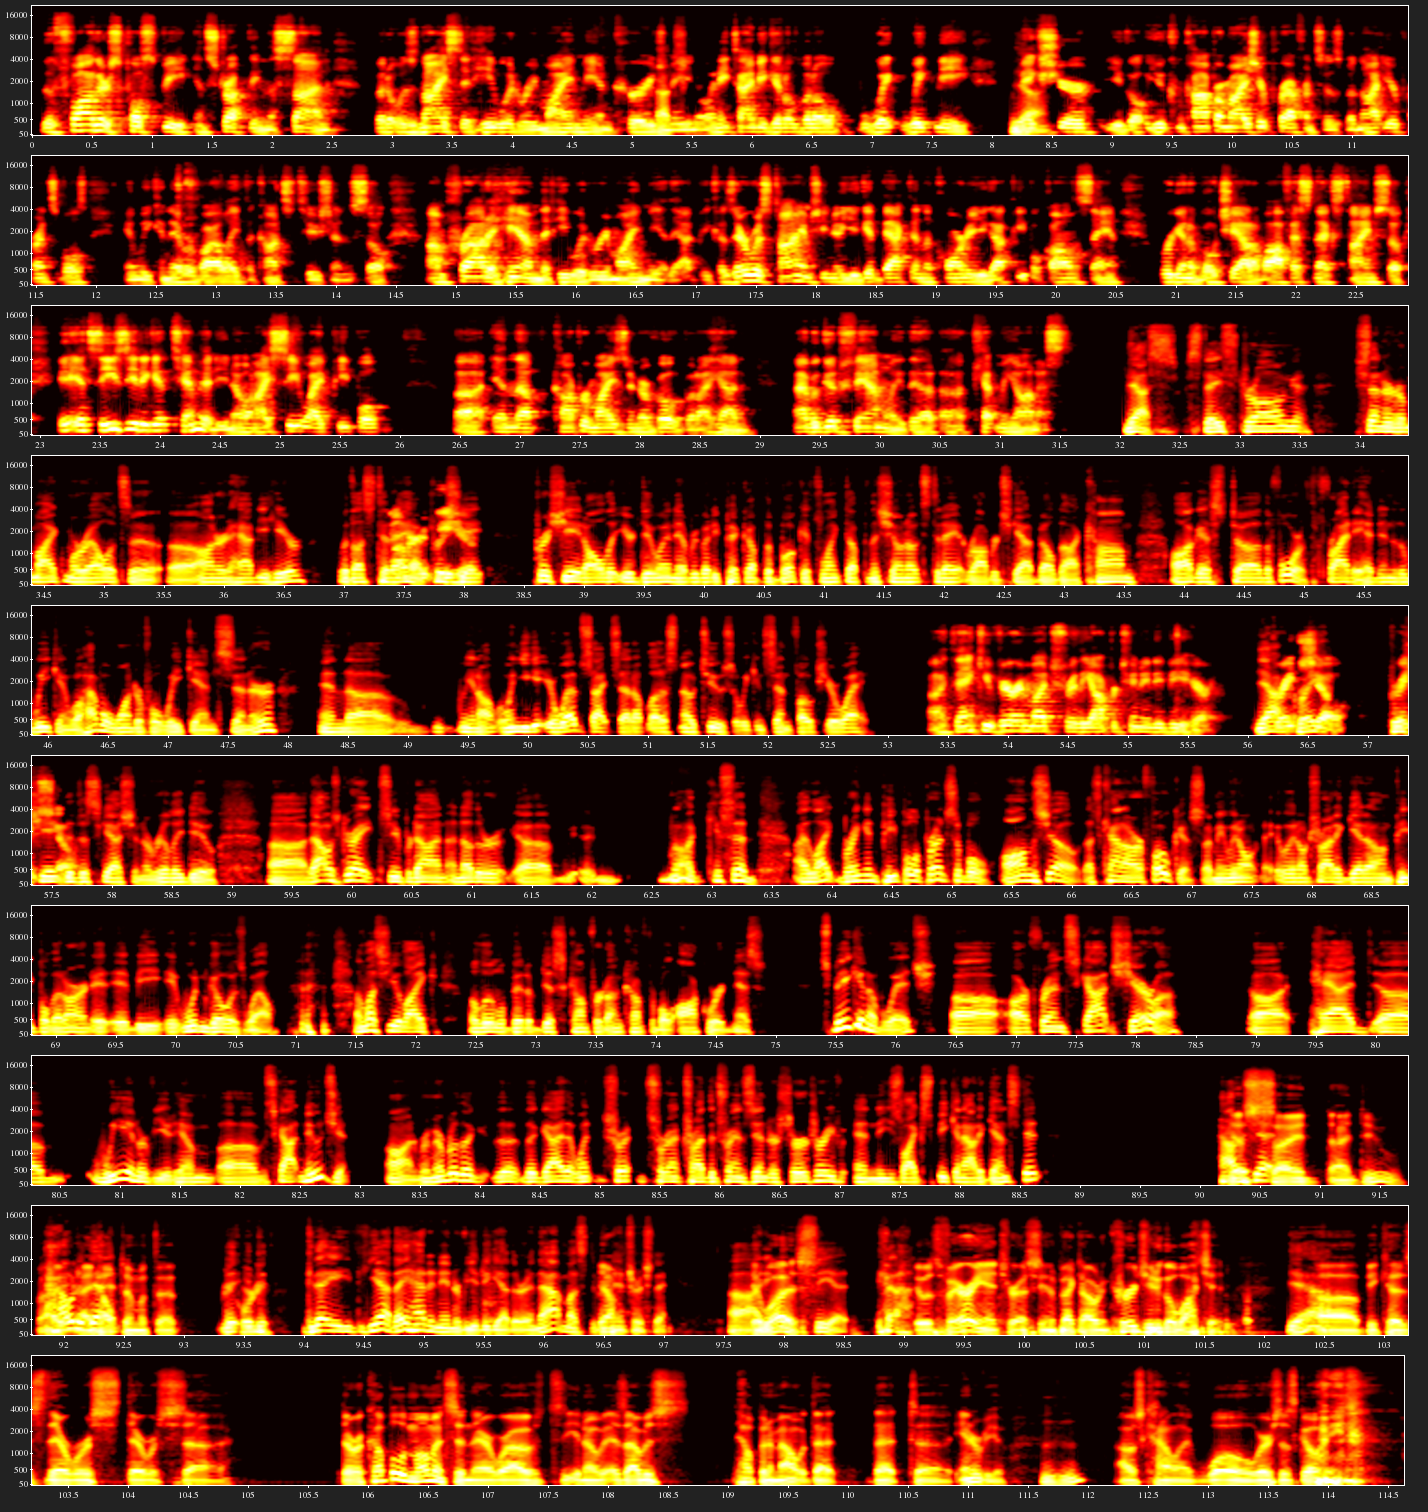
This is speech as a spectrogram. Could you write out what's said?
the father is supposed to be instructing the son, but it was nice that he would remind me, encourage That's- me. You know, anytime you get a little weak, weak knee, Yeah. make sure you go. You can compromise your preferences, but not your principles, and we can never violate the Constitution. So I'm proud of him that he would remind me of that because there was times, you know, you get backed in the corner, you got people calling saying we're going to vote you out of office next time. So it- it's easy to get timid, you know, and I see why people uh, end up compromising their vote. But I had, Mm. I have a good family that uh, kept me honest. Yes, stay strong, Senator Mike Morrell. It's a, a honor to have you here with us today. I to be here. appreciate appreciate all that you're doing. Everybody, pick up the book. It's linked up in the show notes today at robertscottbell.com. August uh, the fourth, Friday, heading into the weekend. We'll have a wonderful weekend, Senator. And uh, you know, when you get your website set up, let us know too, so we can send folks your way. I thank you very much for the opportunity to be here. Yeah, Great, show. Appreciate the discussion. I really do. Uh, that was great, Super Don. Another, uh, well, like I said, I like bringing people a principle on the show. That's kind of our focus. I mean, we don't we don't try to get on people that aren't. It, it'd be it wouldn't go as well, unless you like a little bit of discomfort, uncomfortable awkwardness. Speaking of which, uh, our friend Scott Shera uh, had uh, we interviewed him, uh, Scott Newgent on. Remember the the, the guy that went tra- tra- tried the transgender surgery and he's like speaking out against it. How yes, did that, I I do. How I, did I that- helped him with that they, recording. they yeah they had an interview together and that must have been Yeah. interesting. Uh, I It was. see it. Yeah, it was very interesting. In fact, I would encourage you to go watch it yeah. uh, because there was there was uh, there were a couple of moments in there where I was you know as I was helping him out with that that uh, interview, mm-hmm. I was kind of like, "Whoa, where's this going?"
